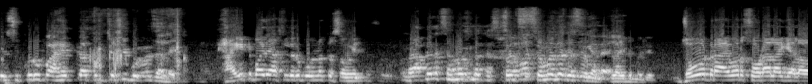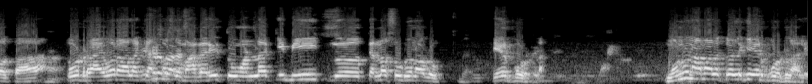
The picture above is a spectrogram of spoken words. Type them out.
ते सुखरूप आहेत का? तुमच्याशी बोलणं झालंय. फ्लाईटमध्ये असलं तर बोलणं कसं होईल? आपल्याला समजलं कसं? समजलं कसं फ्लाईटमध्ये जो ड्रायव्हर सोडायला गेला होता तो ड्रायव्हर आला कॅम्पस. माघारी तो म्हणला की मी त्यांना सोडून आलो एअरपोर्टला. म्हणून आम्हाला कळलं की एअरपोर्टला आले.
